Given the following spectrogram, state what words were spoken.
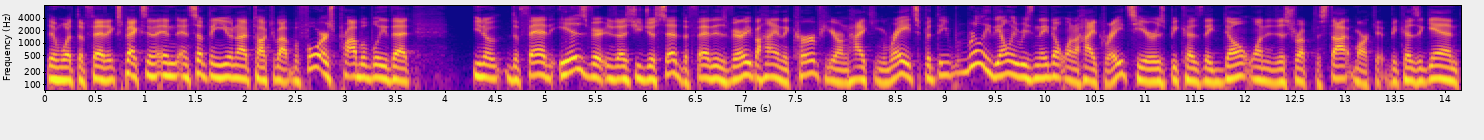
than what the Fed expects. And, and, and something you and I have talked about before is probably that you know the Fed is very, as you just said, the Fed is very behind the curve here on hiking rates. But the really the only reason they don't want to hike rates here is because they don't want to disrupt the stock market. Because again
